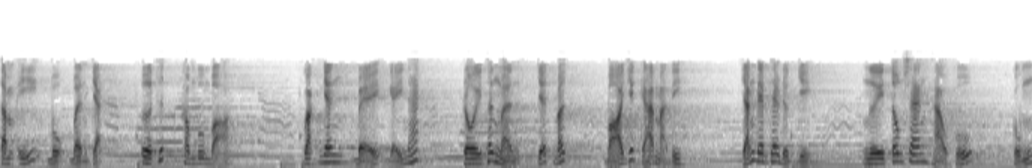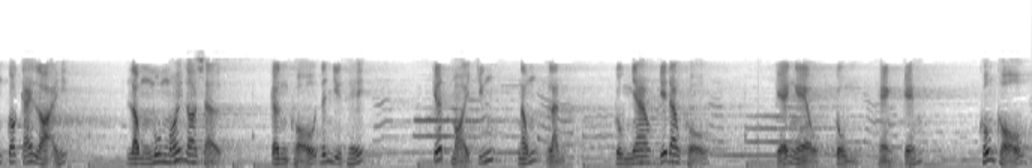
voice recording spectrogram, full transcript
Tâm ý buộc bền chặt, ưa thích không buông bỏ. Hoặc nhân bể gãy nát, rồi thân mệnh chết mất, bỏ tất cả mà đi. Chẳng đem theo được gì. Người tôn sang hào phú cũng có cái lo ấy. Lòng muôn mối lo sợ, cần khổ đến như thế. Kết mọi chứng nóng lành cùng nhau với đau khổ. Kẻ nghèo cùng hèn kém, khốn khổ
